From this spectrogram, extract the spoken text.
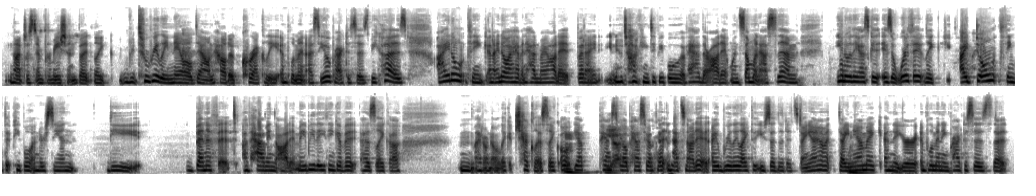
not just information, but like to really nail down how to correctly implement SEO practices. Because I don't think, and I know I haven't had my audit, but I, you know, talking to people who have had their audit, when someone asks them, you know, they ask, is it worth it? Like, I don't think that people understand the benefit of having the audit. Maybe they think of it as like a, I don't know, like a checklist, like, oh, mm-hmm. yep, pass, yeah. fail, pass, fail, and that's not it. I really like that you said that it's dynamic, mm-hmm. dynamic, mm-hmm. and that you're implementing practices that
